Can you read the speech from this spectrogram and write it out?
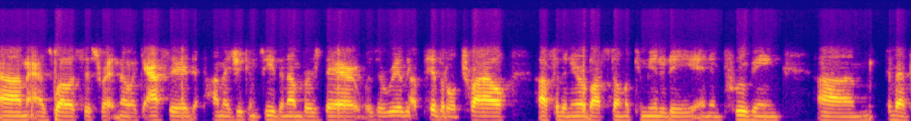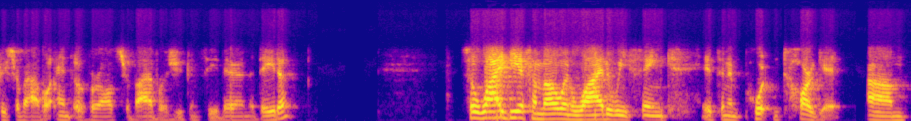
um, as well as cisretinoic acid. Um, as you can see the numbers there, it was a really pivotal trial uh, for the neuroblastoma community in improving um, event-free survival and overall survival, as you can see there in the data. So why DFMO and why do we think it's an important target? Um,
